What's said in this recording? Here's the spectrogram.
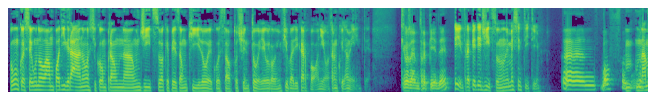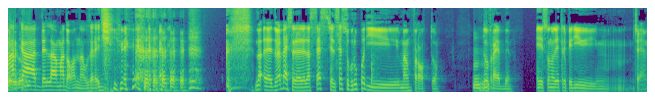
Comunque, se uno ha un po' di grano, si compra una, un Gizzo che pesa un chilo e costa 800 euro in fibra di carbonio tranquillamente. Che cos'è un trepiede? Sì, un trepiede Gizzo, non ne hai mai sentiti? Eh, boh, una marca della Madonna, userei dire. no, eh, dovrebbe essere stessa, cioè il stesso gruppo di Manfrotto. Mm-hmm. Dovrebbe. E sono dei trepiedi. Mm, cioè,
